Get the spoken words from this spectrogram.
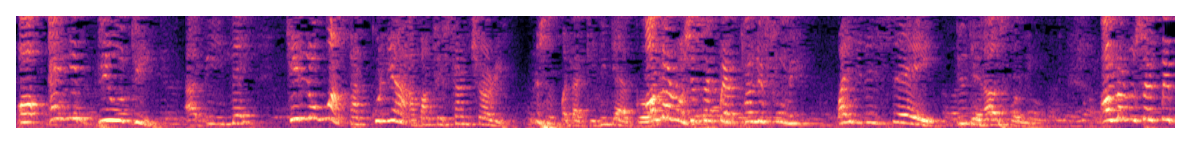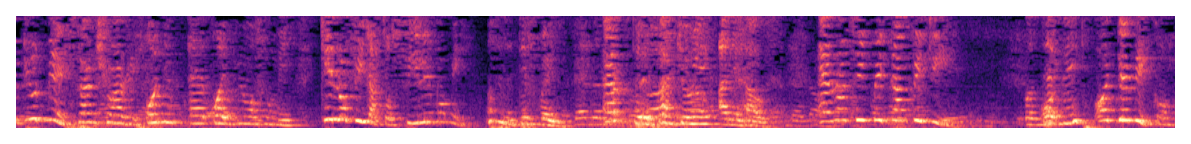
or any building? àbí ilé? Kí ló wà peculiar about a sanctuary? Ló ṣe pàtàkì níbi àgọ́? Ọlọ́run ṣe pé ẹ kọ́lé fún mi. Why did he say build a house for me? Ọlọ́run sọ pé build me a sanctuary. Ó ní ẹ̀kọ́ ìbí wọn fún mi. Kí ló fi yàtọ̀ sí ilé mọ́ mi? What is the difference to a sanctuary and a house? Ẹ rántí pé Dáfídì Because David, ó débì kan.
